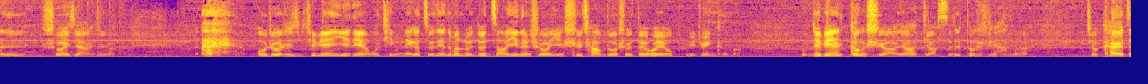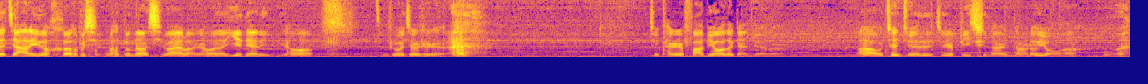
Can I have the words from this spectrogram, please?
说一下这个。欧洲这这边夜店，我听那个昨天他们伦敦噪音的时候，也是差不多说都会有 pre drink 嘛。我们这边更是啊，要屌丝都是这样的。就开始在家里都喝的不行了，东倒西歪了，然后在夜店里，然后怎么说就是 就开始发飙的感觉了啊！我真觉得就是碧池哪哪都有啊！我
